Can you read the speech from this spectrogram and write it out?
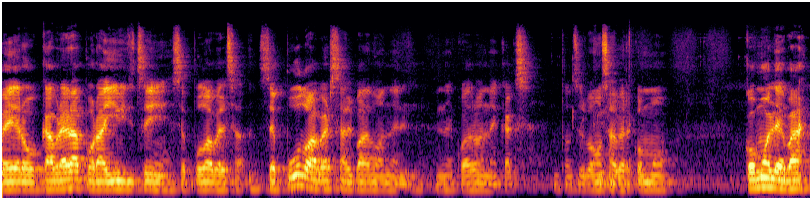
pero Cabrera por ahí sí, se pudo haber, se pudo haber salvado en el, en el cuadro de Necaxa. Entonces vamos a ver cómo, cómo le va.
